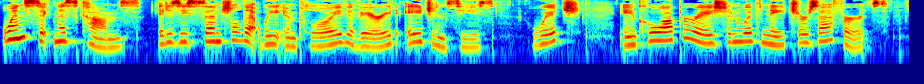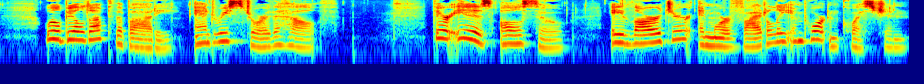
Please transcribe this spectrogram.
When sickness comes, it is essential that we employ the varied agencies which, in cooperation with nature's efforts, will build up the body and restore the health. There is also a larger and more vitally important question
